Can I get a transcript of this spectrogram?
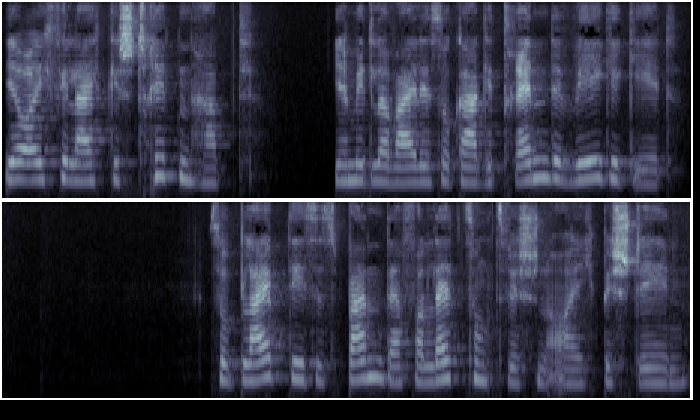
ihr euch vielleicht gestritten habt, ihr mittlerweile sogar getrennte Wege geht, so bleibt dieses Band der Verletzung zwischen euch bestehen.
